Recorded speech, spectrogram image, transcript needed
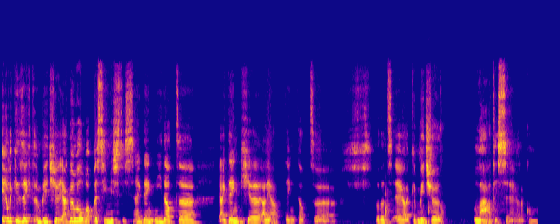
eerlijk gezegd een beetje, ja, ik ben wel wat pessimistisch. Ik denk niet dat, ja, ik denk, uh, ja, denk dat, dat het eigenlijk een beetje laat is eigenlijk om...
